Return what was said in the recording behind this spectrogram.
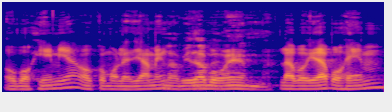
o Bohemia o como le llamen, La vida bohemia. La Vida Bohem.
